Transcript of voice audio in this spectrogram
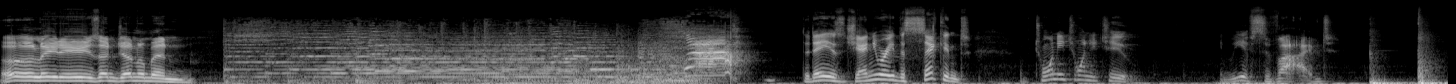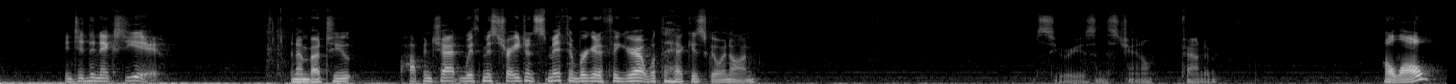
Oh, ladies and gentlemen. Ah! Today is January the 2nd of 2022, and we have survived into the next year. And I'm about to hop and chat with Mr. Agent Smith, and we're going to figure out what the heck is going on. Let's see where he is in this channel. Found him. Hello?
